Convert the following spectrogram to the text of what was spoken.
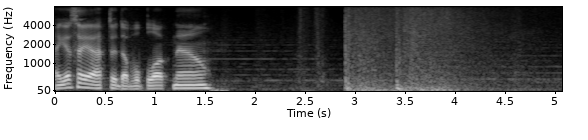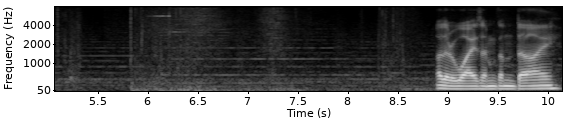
I guess I have to double block now. Otherwise, I'm gonna die.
